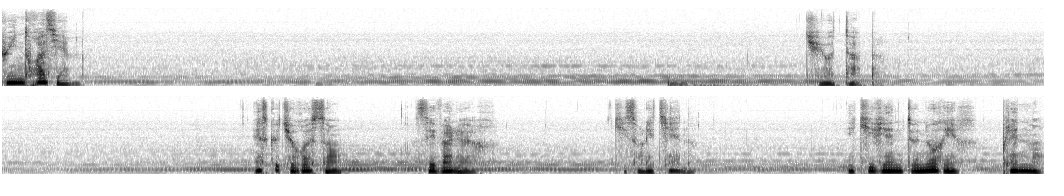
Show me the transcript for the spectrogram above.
Puis une troisième. Tu es au top. Est-ce que tu ressens ces valeurs qui sont les tiennes et qui viennent te nourrir pleinement?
